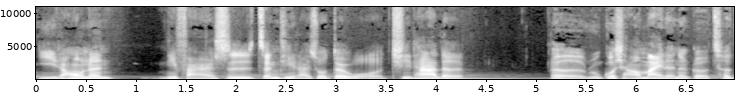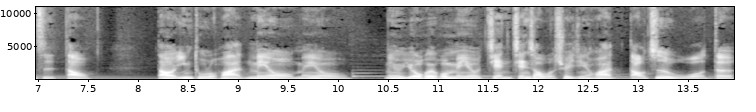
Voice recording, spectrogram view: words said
意义，然后呢？你反而是整体来说，对我其他的，呃，如果想要卖的那个车子到到印度的话，没有没有没有优惠或没有减减少我税金的话，导致我的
